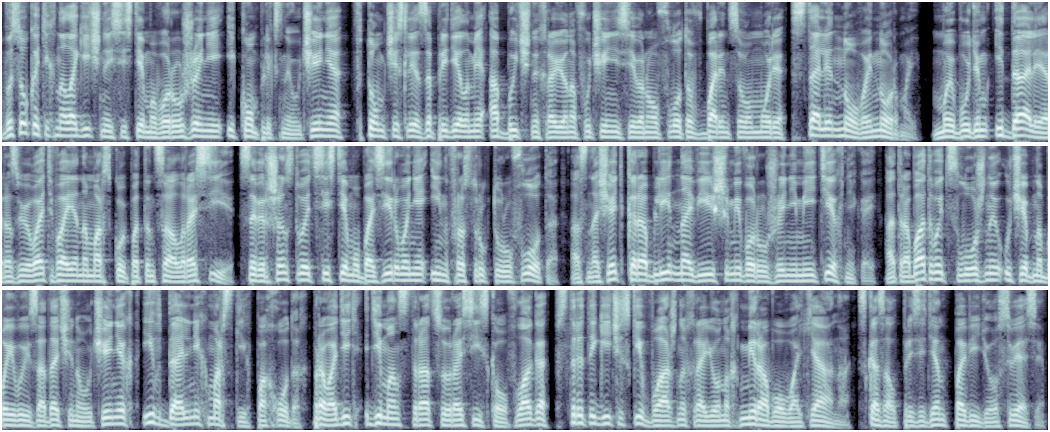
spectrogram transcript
Высокотехнологичные системы вооружений и комплексные учения, в том числе за пределами обычных районов учений Северного флота в Баренцевом море, стали новой нормой. Мы будем и далее развивать военно-морской потенциал России, совершенствовать систему базирования и инфраструктуру флота, оснащать корабли новейшими вооружениями и техникой, отрабатывать сложные учебно-боевые задачи на учениях и в дальних морских походах, проводить демонстрацию российского флага в стратегически важных районах Мирового океана, сказал сказал президент по видеосвязи.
